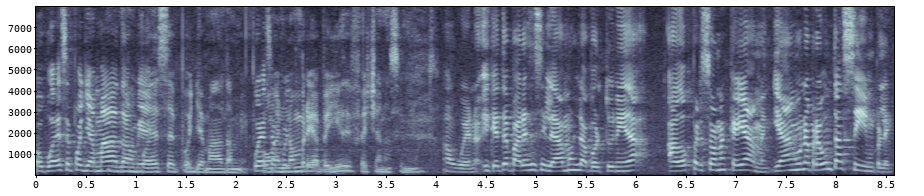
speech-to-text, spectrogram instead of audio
¿O puede ser por llamada No, también? puede ser por llamada también. Con el por- nombre y apellido y fecha de nacimiento. Ah, bueno. ¿Y qué te parece si le damos la oportunidad a dos personas que llamen? Y hagan una pregunta simple.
